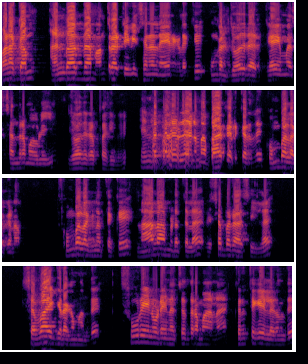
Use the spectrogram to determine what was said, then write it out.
வணக்கம். அன்பார்ந்த மந்த்ரா டிவி சேனல் நேயர்களுக்கு உங்கள் ஜோதிடர் ஜேஎம்எஸ் சந்திரமௌலியின் ஜோதிட பதிவு. இந்த பதிவில் நம்ம பார்க்க இருக்கிறது கும்ப லக்னம். கும்ப லக்னத்துக்கு நாலாம் இடத்துல ரிஷபராசியில செவ்வாய் கிரகம் வந்து சூரியனுடைய நட்சத்திரமான கிருத்திகையிலிருந்து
